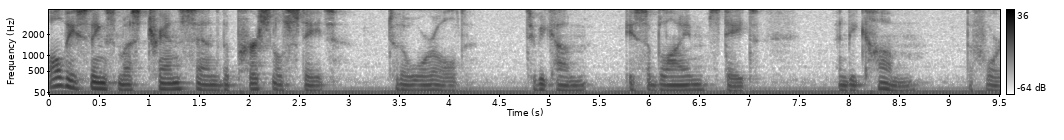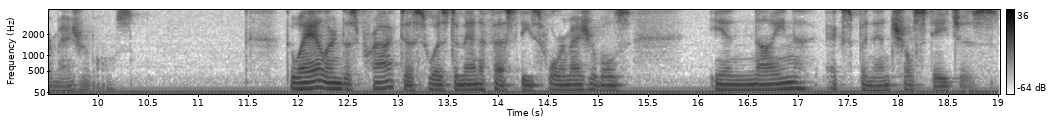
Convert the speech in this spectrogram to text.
All these things must transcend the personal state to the world to become a sublime state and become the four measurables. The way I learned this practice was to manifest these four measurables in nine exponential stages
